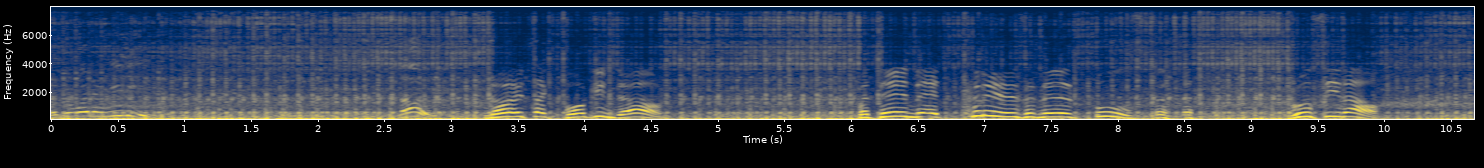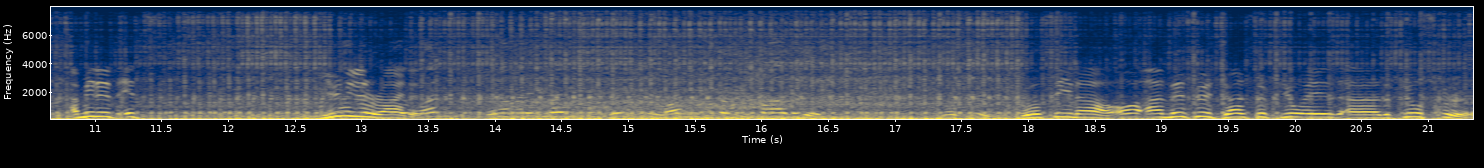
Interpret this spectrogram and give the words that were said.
Does it want to really? No. No, it's like bogging down. But then it clears and then it pulls. we'll see now. I mean, it, it's. You need to ride it. I'm to play 155. We'll see. Now. Or unless we adjust the fuel, uh, the fuel screw.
